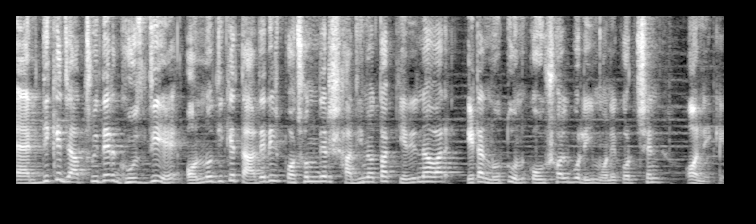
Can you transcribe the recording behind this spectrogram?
একদিকে যাত্রীদের ঘুষ দিয়ে, অন্যদিকে তাদেরই পছন্দের স্বাধীনতা কেড়ে নেওয়ার এটা নতুন কৌশল বলেই মনে করছেন অনেকে।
